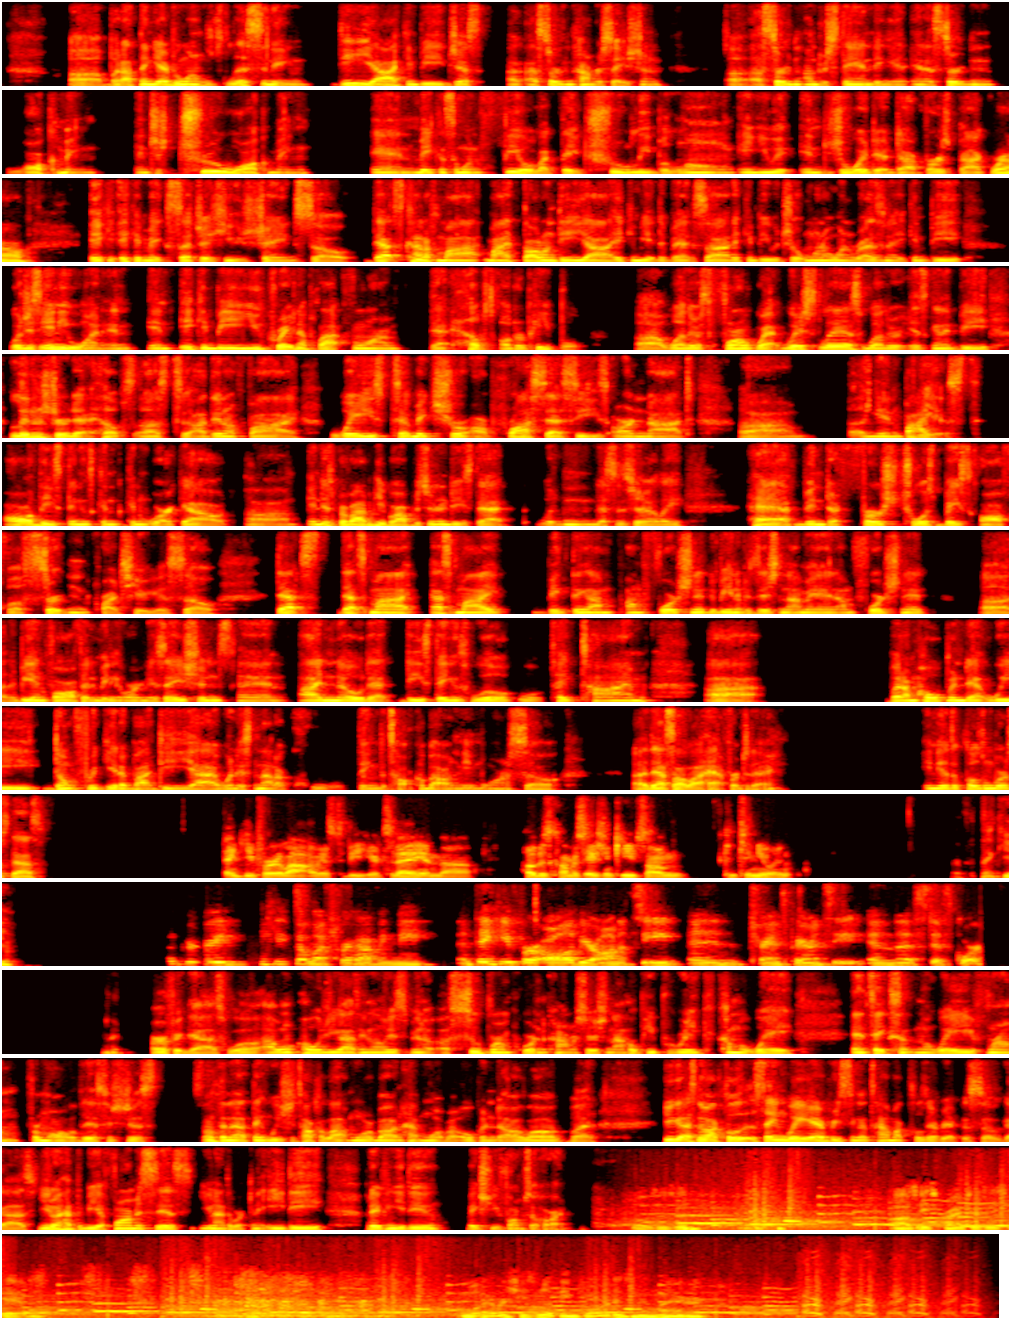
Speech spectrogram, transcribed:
Uh, but I think everyone who's listening, DEI can be just a, a certain conversation, a certain understanding and, and a certain welcoming and just true welcoming and making someone feel like they truly belong and you enjoy their diverse background, it, it can make such a huge change. So that's kind of my my thought on DEI. It can be at the bedside, it can be with your one-on-one resident, it can be with just anyone, and and it can be you creating a platform that helps other people. Uh, whether it's Pharm Grad Wish List, whether it's going to be literature that helps us to identify ways to make sure our processes are not um, again biased all these things can can work out um, and it's providing people opportunities that wouldn't necessarily have been the first choice based off of certain criteria. So that's that's my that's my big thing. I'm i'm fortunate to be in a position i'm in. I'm fortunate uh, to be involved in many organizations and i know that these things will will take time uh, but i'm hoping that we don't forget about dei when it's not a cool thing to talk about anymore. So uh, that's all i have for today. Any other closing words, guys? Thank you for allowing us to be here today, and uh, hope this conversation keeps on continuing. Perfect. Thank you. Agreed. Thank you so much for having me, and thank you for all of your honesty and transparency in this discourse. Perfect, guys. Well, I won't hold you guys any longer. This has been a, a, super important conversation. I hope people really come away and take something away from from all of this. It's just something that I think we should talk a lot more about and have more of an open dialogue. But you guys know I close it the same way every single time I close every episode, guys. You don't have to be a pharmacist. You don't have to work in the ED. But if you do, make sure you Pharm So Hard. Closes it. Ozzy scratches his head. Whatever she's looking for, it isn't in there.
